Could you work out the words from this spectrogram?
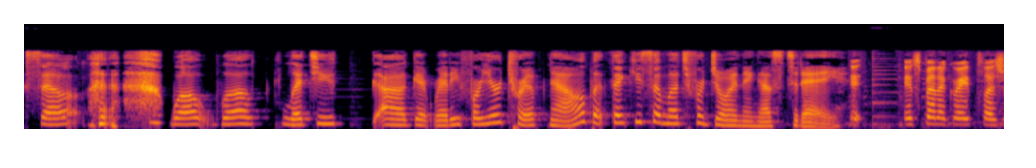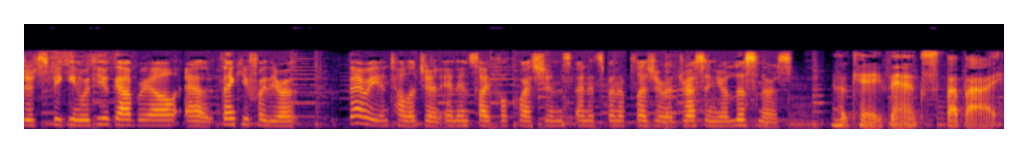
So, well, we'll let you uh, get ready for your trip now, but thank you so much for joining us today. It, has been a great pleasure speaking with you, Gabrielle. Uh, thank you for your very intelligent and insightful questions, and it's been a pleasure addressing your listeners. Okay, thanks. Bye bye.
